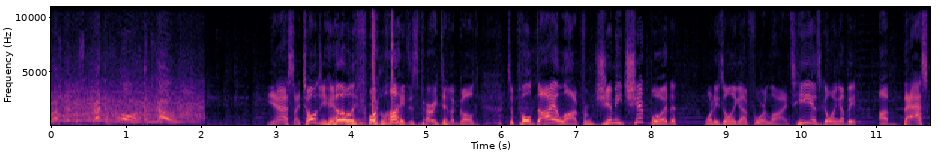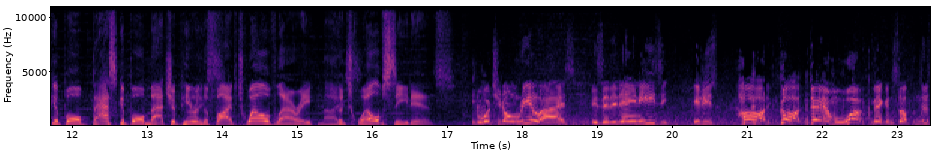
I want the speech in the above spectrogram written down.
Buster, just spread the floor. Let's go. Yes, I told you he had only four lines. It's very difficult to pull dialogue from Jimmy Chitwood when he's only got four lines. He is going up a, a basketball basketball matchup here in the 5-12, Larry. The 12 seed is. But what you don't realize is that it ain't easy. It is hard goddamn work making something this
